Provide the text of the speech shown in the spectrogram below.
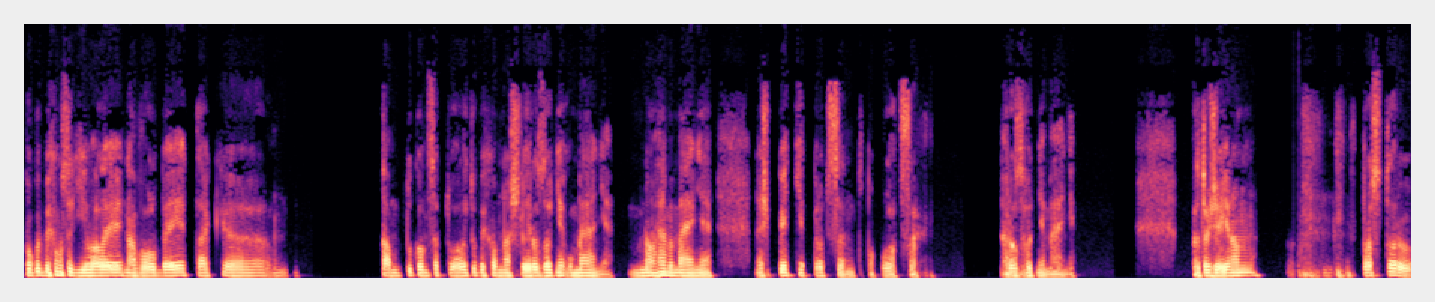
pokud bychom se dívali na volby, tak e, tam tu konceptualitu bychom našli rozhodně u méně. Mnohem méně než 5% populace. Rozhodně méně. Protože jenom v prostoru,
